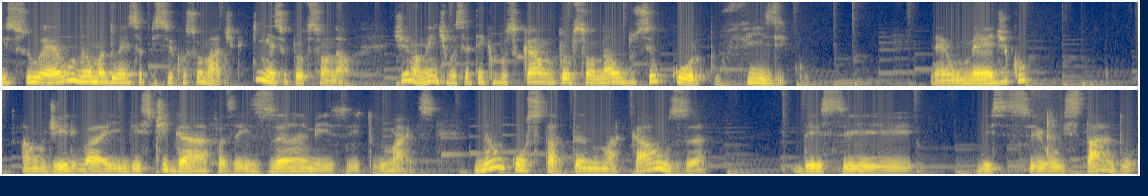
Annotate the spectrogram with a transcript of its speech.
isso é ou não uma doença psicossomática. Quem é esse profissional? Geralmente você tem que buscar um profissional do seu corpo físico. É um médico, onde ele vai investigar, fazer exames e tudo mais. Não constatando uma causa desse, desse seu estado,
